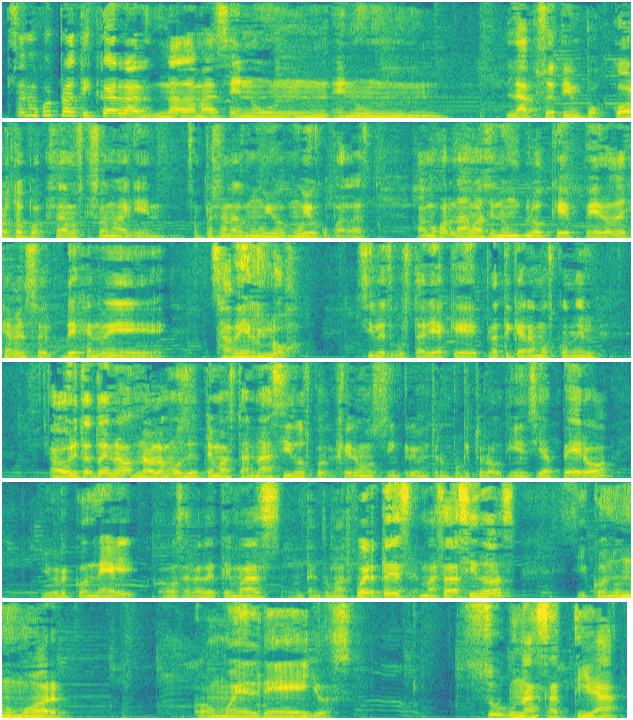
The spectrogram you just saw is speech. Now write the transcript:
pues a lo mejor platicar nada más en un, en un lapso de tiempo corto, porque sabemos que son alguien, son personas muy, muy ocupadas. A lo mejor nada más en un bloque, pero déjenme, déjenme saberlo si les gustaría que platicáramos con él. Ahorita no, no, hablamos de temas tan ácidos porque queremos incrementar un poquito la audiencia, pero yo creo que con él vamos a hablar de temas un tanto más fuertes, más ácidos y con un humor como el de ellos. Su, una sátira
